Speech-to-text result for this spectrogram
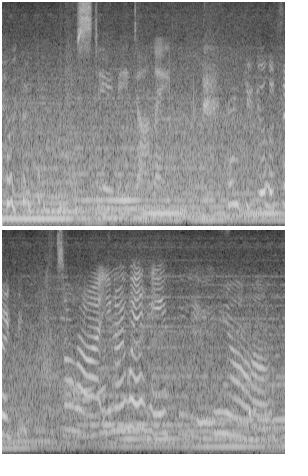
Stevie, darling. Thank you, girl. Thank you. It's all right. You know we're here for you. Yeah.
